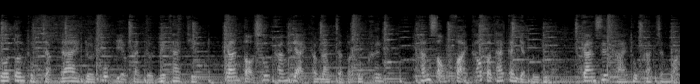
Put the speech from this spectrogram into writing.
ตัวตนถูกจับได้โดยพวกเดียวกันโดยไม่คาดคิด การต่อสู้ครั้งใหญ่กำลังจะประทุขึ้น ทั้งสองฝ่ายเข้าปะทะกันอย่างดุเดือด การซื้อขายถูกขัดจังหวะ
